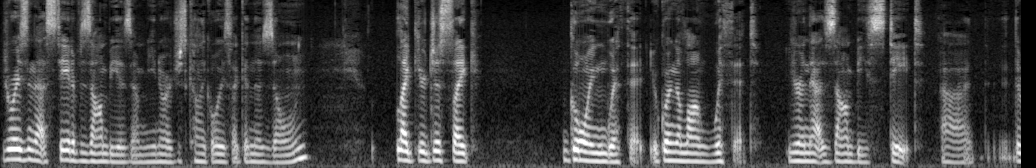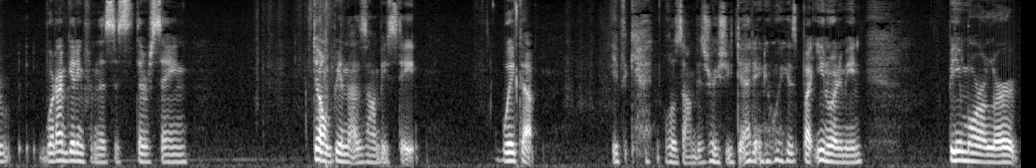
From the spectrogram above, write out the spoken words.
you're always in that state of zombieism, you know, just kind of like always like in the zone. Like you're just like going with it. You're going along with it. You're in that zombie state. Uh, the what I'm getting from this is they're saying don't be in that zombie state. Wake up. If you can't, Well, zombies are usually dead anyways, but you know what I mean. Be more alert.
